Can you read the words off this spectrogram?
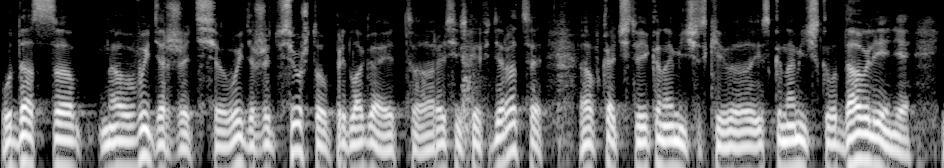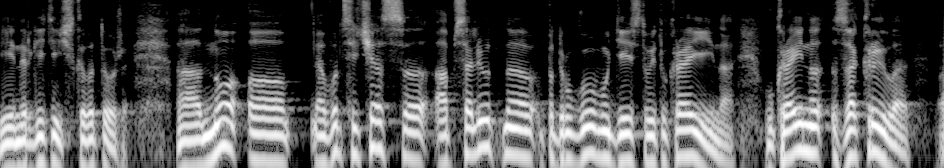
удастся э, выдержать, выдержать все, что предлагает Российская Федерация э, в качестве экономического, экономического давления и энергетического тоже. Э, но э, вот сейчас абсолютно по-другому действует Украина. Украина закрыла э,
